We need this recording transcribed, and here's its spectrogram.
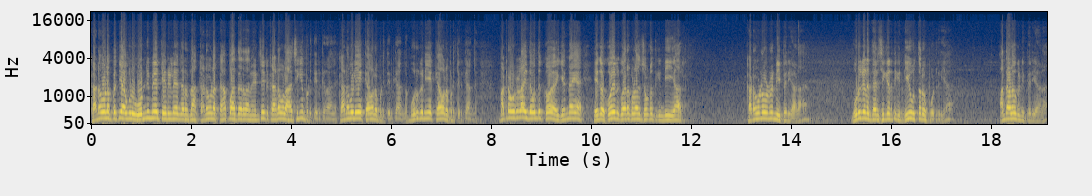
கடவுளை பற்றி அவங்களுக்கு ஒன்றுமே தெரியலங்கிறது தான். கடவுளை காப்பாற்றுறதா நினச்சிட்டு கடவுளை அசிங்கப்படுத்தியிருக்கிறாங்க. கடவுளையே கேவலப்படுத்தியிருக்காங்க. முருகனையே கேவலப்படுத்தியிருக்காங்க. மற்றவர்களாம் இதை வந்து கோ என்ன எங்கள் கோயிலுக்கு வரக்கூடாதுன்னு சொல்கிறதுக்கு நீ யார்? கடவுளோட நீ பெரிய ஆளா? முருகனை தரிசிக்கிறதுக்கு நீ உத்தரவு போடுறியா அந்த அளவுக்கு நீ பெரிய ஆளா?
